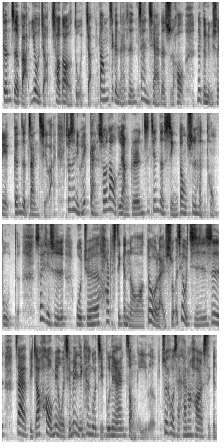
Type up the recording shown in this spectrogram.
跟着把右脚翘到了左脚。当这个男生站起来的时候，那个女生也跟着站起来，就是你会感受到两个人之间的行动是很同步的。所以其实我觉得《Heart Signal》啊，对我来说，而且我其实是在比较后面，我前面已经看过几部恋爱综艺了，最后才看到《Heart Signal》。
